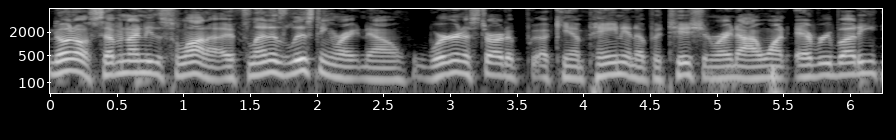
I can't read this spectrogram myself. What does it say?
No, no, 790 the Solana. If Len is listening right now, we're going to start a, a campaign and a petition right now. I want everybody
